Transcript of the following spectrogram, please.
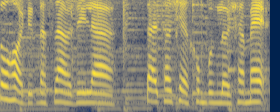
Câu hỏi được đặt ra ở đây là tại sao trẻ không vâng lời cha mẹ?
